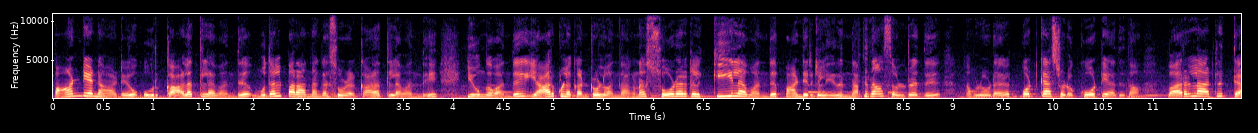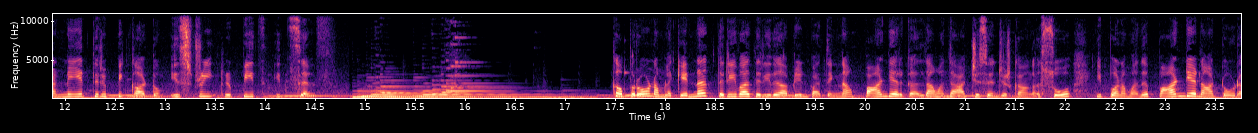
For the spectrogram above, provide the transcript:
பாண்டிய நாடு ஒரு காலத்தில் வந்து முதல் பராந்தக சோழர் காலத்தில் வந்து இவங்க வந்து யாருக்குள்ளே கண்ட்ரோல் வந்தாங்கன்னா சோழர்கள் கீழே வந்து பாண்டியர்கள் இருந்தாங்க. தான் சொல்கிறது நம்மளோட போட்காஸ்டோட கோட்டை அதுதான். வரலாற்று தன்னையே திருப்பி காட்டும். ஹிஸ்ட்ரி ரிப்பீட்ஸ் இட் செல்ஃப் அதுக்கப்புறம் நம்மளுக்கு என்ன தெளிவாக தெரியுது அப்படின்னு பார்த்தீங்கன்னா பாண்டியர்கள் தான் வந்து ஆட்சி செஞ்சுருக்காங்க. ஸோ இப்போ நம்ம வந்து பாண்டிய நாட்டோட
